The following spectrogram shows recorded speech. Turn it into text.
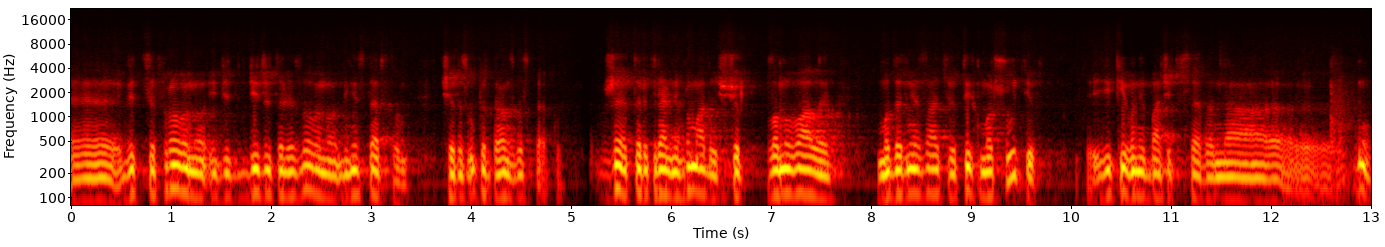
е, відцифровано і діджиталізовано міністерством через Укртрансбезпеку. Вже територіальні громади, щоб планували модернізацію тих маршрутів, які вони бачать в себе на, ну,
